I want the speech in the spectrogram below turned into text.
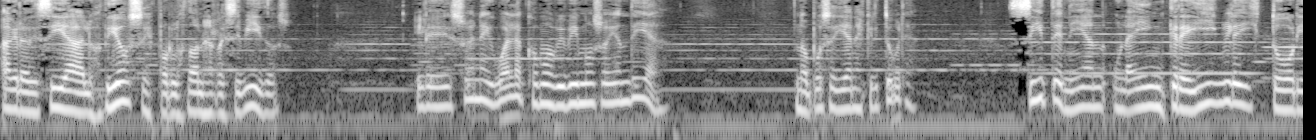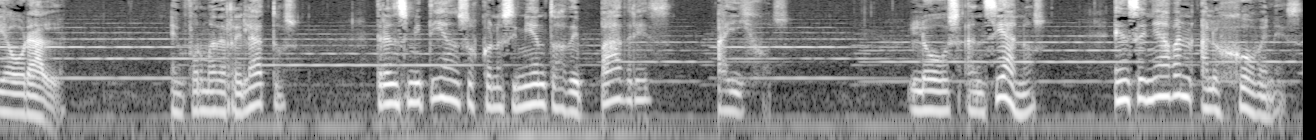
agradecía a los dioses por los dones recibidos. ¿Le suena igual a cómo vivimos hoy en día? No poseían escritura. Sí tenían una increíble historia oral. En forma de relatos, transmitían sus conocimientos de padres a hijos. Los ancianos enseñaban a los jóvenes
